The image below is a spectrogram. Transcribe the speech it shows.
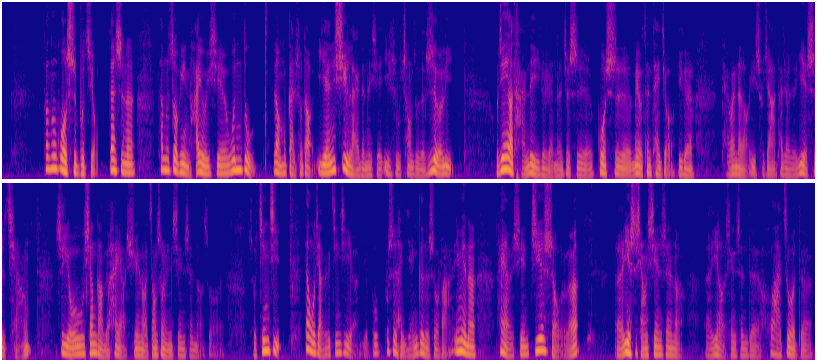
刚刚过世不久，但是呢，他们的作品还有一些温度，让我们感受到延续来的那些艺术创作的热力。我今天要谈的一个人呢，就是过世没有算太久，一个台湾的老艺术家，他叫做叶世强，是由香港的汉雅轩啊张颂仁先生啊所。说经济，但我讲这个经济啊，也不不是很严格的说法，因为呢，汉雅轩接手了，呃，叶世强先生啊，呃，叶老先生的画作的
